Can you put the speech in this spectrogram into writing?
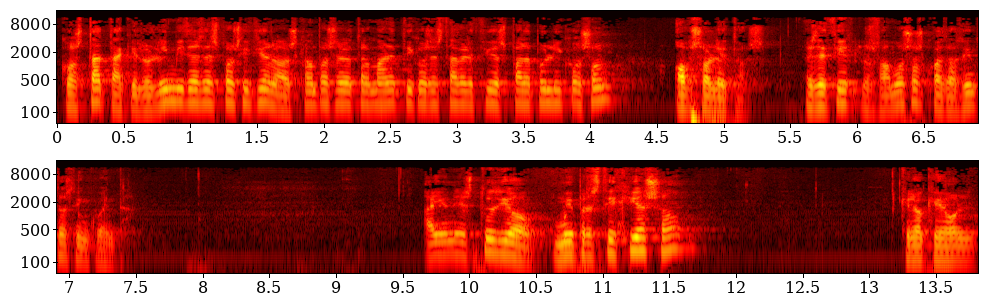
Constata que los límites de exposición a los campos electromagnéticos establecidos para el público son obsoletos, es decir, los famosos 450. Hay un estudio muy prestigioso, creo que Ol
